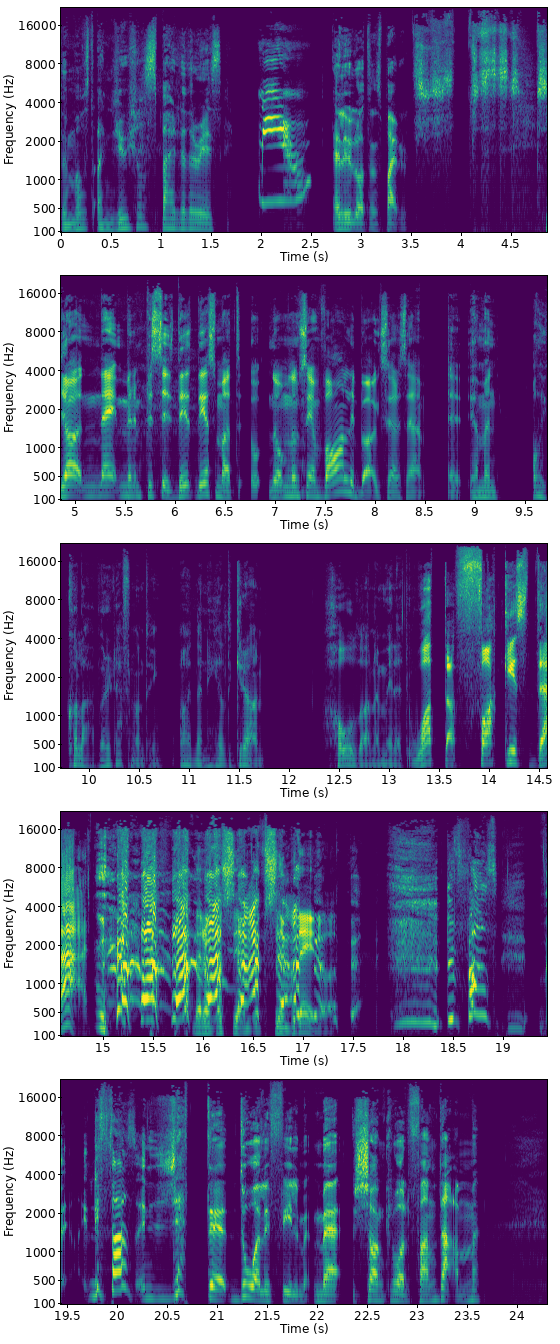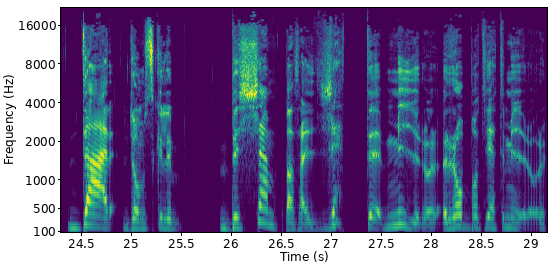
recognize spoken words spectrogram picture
the most unusual spider there is. Eller hur låter en spider? Ja, nej men precis. Det, det är som att om de ser en vanlig bög så är det så här, eh, ja men oj kolla, vad är det där för någonting? Oj, den är helt grön. Hold on a minute, what the fuck is that? När de får se syn på dig då. Det fanns, det fanns en jättedålig film med Jean-Claude Van Damme där de skulle bekämpa så här jättemyror, robotjättemyror.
